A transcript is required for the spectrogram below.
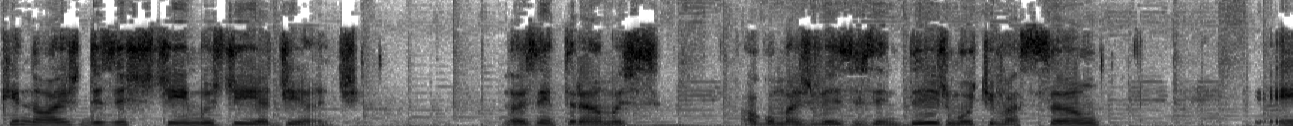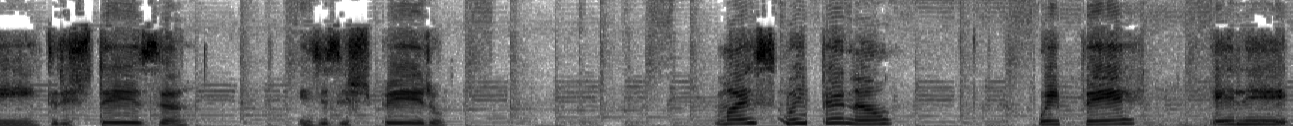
que nós desistimos de ir adiante. Nós entramos algumas vezes em desmotivação, em tristeza, em desespero. Mas o IP não. O IP, ele,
